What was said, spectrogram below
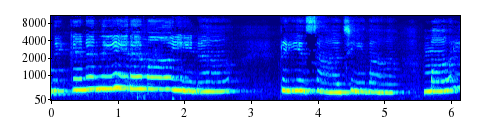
ലാവുദിക്കന നേരമായിടാം പ്രിയ സാജിത മാല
